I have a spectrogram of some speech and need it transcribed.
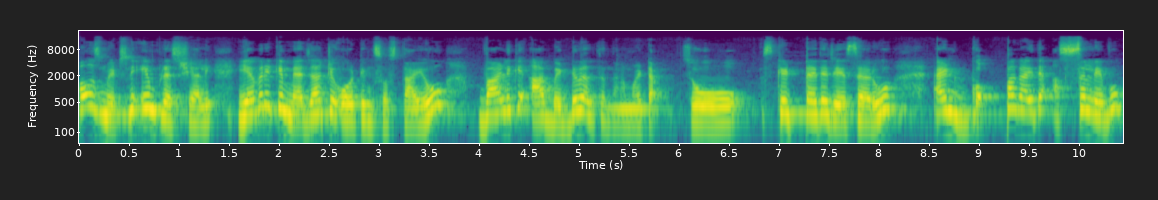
హౌస్ మేట్స్ని ఇంప్రెస్ చేయాలి. ఎవరికి మెజారిటీ ఓటింగ్స్ వస్తాయో వాళ్ళకి ఆ బెడ్ వెళ్తుందన్నమాట. సో స్కిట్ అయితే చేశారు. అండ్ గొప్పగా అయితే అస్సలు లేవు.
